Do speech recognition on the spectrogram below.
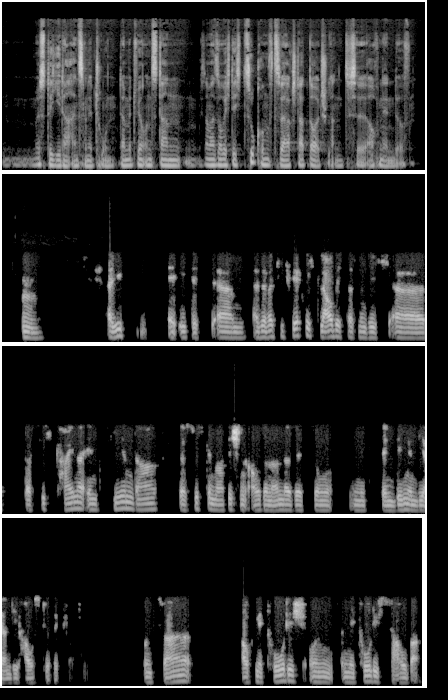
müsste jeder Einzelne tun, damit wir uns dann, ich sag mal so richtig Zukunftswerkstatt Deutschland äh, auch nennen dürfen? Mhm. Also, ich, äh, ich, das, ähm, also was ich wirklich glaube, ist, dass man sich, äh, dass sich keiner entziehen darf der systematischen Auseinandersetzung mit den Dingen, die an die Haustüre klopfen. Und zwar auch methodisch und methodisch sauber.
